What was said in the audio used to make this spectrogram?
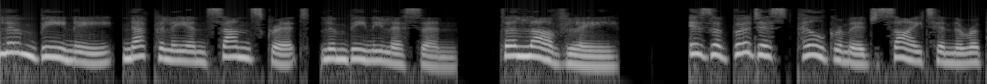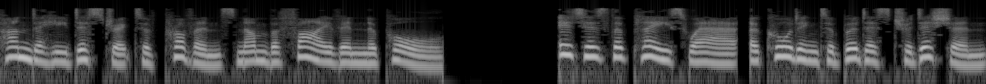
Lumbini Nepali and Sanskrit, Lumbini listen, the lovely, is a Buddhist pilgrimage site in the Rupandehi district of Province No. 5 in Nepal. It is the place where, according to Buddhist tradition,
